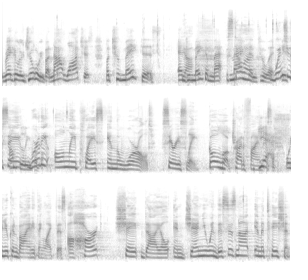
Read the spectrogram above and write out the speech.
regular jewelry, but not watches. But to make this, and yeah. to make a ma Stella, magnet to it. Wouldn't you say we're the only place in the world, seriously, go look, try to find yes. this, where you can buy anything like this. A heart shaped dial and genuine. This is not imitation.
